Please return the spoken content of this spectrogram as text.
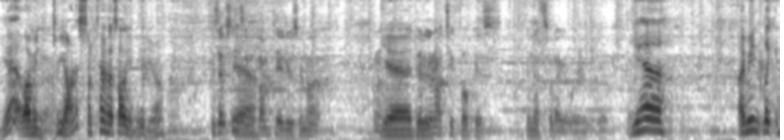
Yeah, well, I mean, Yeah. to be honest, sometimes that's all you need, you know? Because I've seen Yeah. some commentators are not. I don't know, Yeah, they're, they're not too focused, and that's what I get worried about. Like, Yeah. I mean, like, it,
